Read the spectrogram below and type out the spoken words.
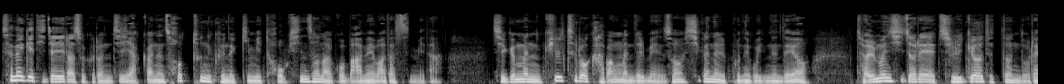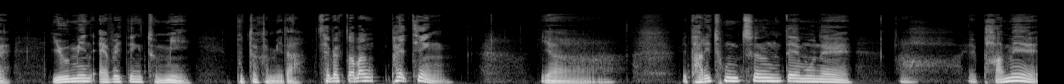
새내기 DJ라서 그런지 약간은 서툰 그 느낌이 더욱 신선하고 마음에 와닿습니다. 지금은 퀼트로 가방 만들면서 시간을 보내고 있는데요. 젊은 시절에 즐겨 듣던 노래 You Mean Everything to Me 부탁합니다. 새벽다방 파이팅! 이야, 다리 통증 때문에 아, 밤에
